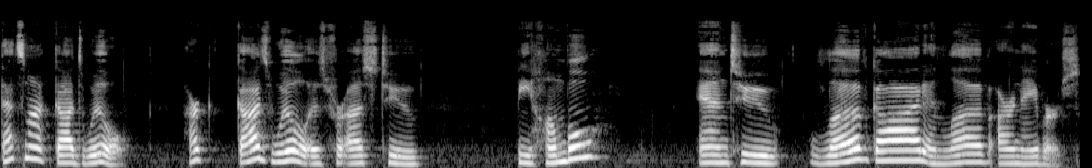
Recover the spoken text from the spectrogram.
that's not God's will. Our God's will is for us to be humble and to love God and love our neighbors.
